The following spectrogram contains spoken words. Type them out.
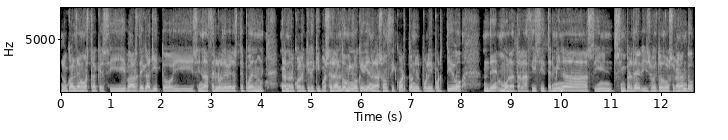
lo cual demuestra que si vas de gallito y sin hacer los deberes te pueden ganar cualquier equipo. Será el domingo que viene a las 11 y cuarto en el Polideportivo de Moratalaz y si termina sin, sin perder y sobre todo ganando,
